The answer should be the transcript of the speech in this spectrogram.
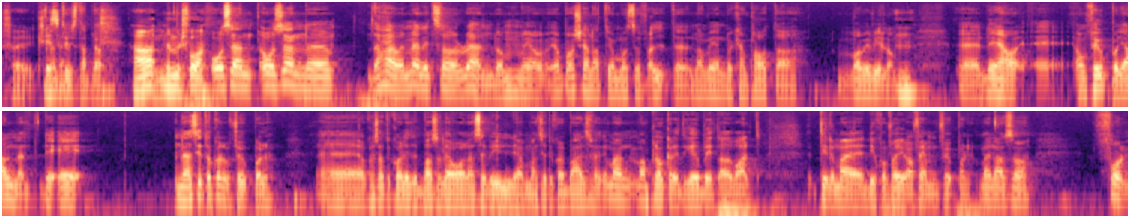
för En Christer. tyst applåd. Ja, nummer två. Och sen, och sen eh, det här är mer lite så random, men jag, jag bara känner att jag måste få ut det när vi ändå kan prata vad vi vill om. Mm. Eh, Det här, om fotboll i allmänt, det är, när jag sitter och kollar på fotboll, jag har suttit och kollat lite Barcelona, Sevilla, man sitter och kollar på allsvenskan, man, man plockar lite godbitar överallt. Till och med division 4 och 5 fotboll. Men alltså, folk,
